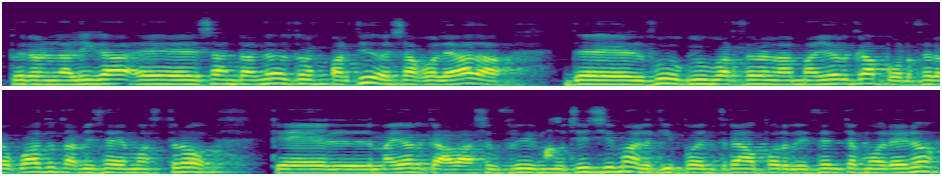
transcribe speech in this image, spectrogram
pero en la Liga eh, Santander otros partidos, esa goleada del Fútbol Club Barcelona al Mallorca por 0-4 también se demostró que el Mallorca va a sufrir muchísimo, el equipo entrenado por Vicente Moreno,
